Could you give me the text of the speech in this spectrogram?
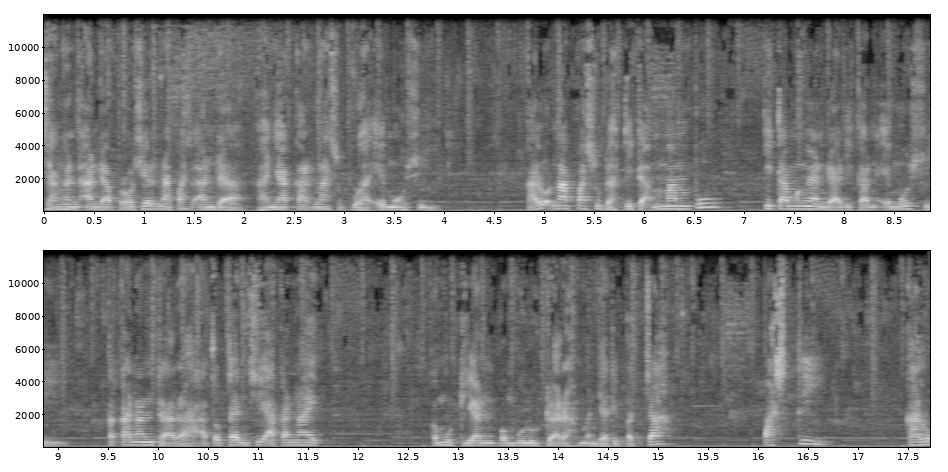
jangan Anda prosir napas Anda hanya karena sebuah emosi. Kalau napas sudah tidak mampu kita mengendalikan emosi, tekanan darah atau tensi akan naik kemudian pembuluh darah menjadi pecah pasti kalau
